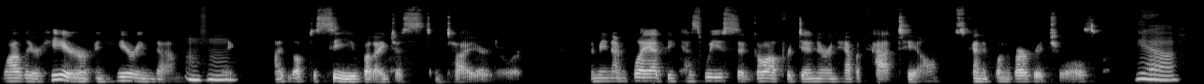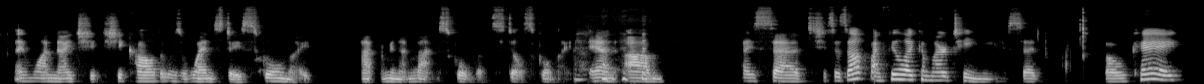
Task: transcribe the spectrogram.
while they're here and hearing them. Mm-hmm. Like, I'd love to see you, but I just am tired. Or, I mean, I'm glad because we used to go out for dinner and have a cocktail. It's kind of one of our rituals. Yeah. And one night she, she called, it was a Wednesday school night. I mean, I'm not in school, but still school night. And um, I said, she says, Up, oh, I feel like a martini. I said, Okay,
